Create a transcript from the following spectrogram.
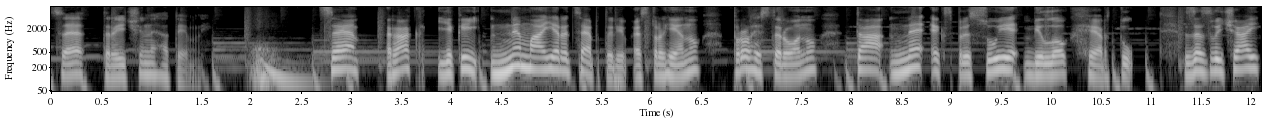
це тричі негативний. Це рак, який не має рецепторів естрогену, прогестерону та не експресує білок HER2. Зазвичай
